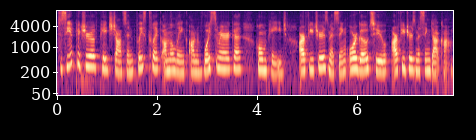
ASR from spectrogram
To see a picture of Paige Johnson, please click on the link on Voice America homepage, Our Future is Missing, or go to ourfutureismissing.com.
